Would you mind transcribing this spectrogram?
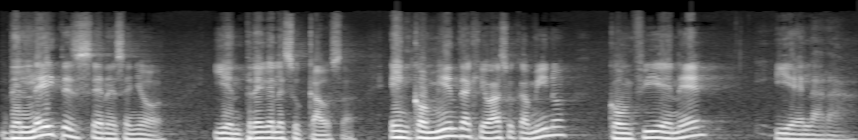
Deleítese en el Señor y entréguele su causa. Encomiende a Jehová su camino, confíe en Él y Él hará.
